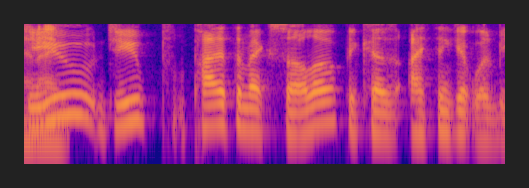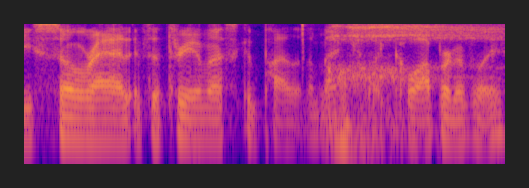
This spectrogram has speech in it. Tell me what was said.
do And I- you do you pilot the mech solo? Because I think it would be so rad if the three of us could pilot the mech Oh. like cooperatively.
